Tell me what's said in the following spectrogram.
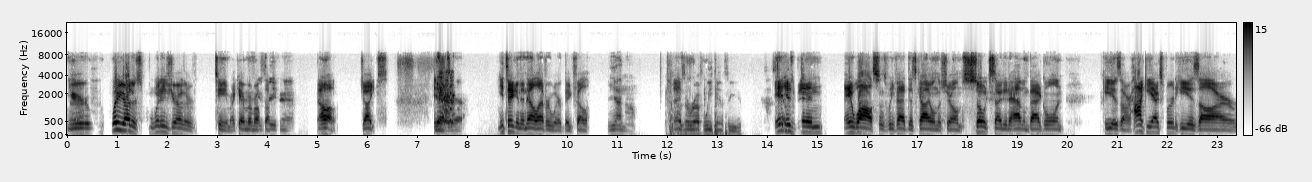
You're. Uh, what are your others? What is your other team? I can't remember off the top. Oh, Jikes. Yeah, yeah. You're taking an L everywhere, big fella. Yeah, I know. It was a rough weekend for you. It has been a while since we've had this guy on the show. I'm so excited to have him back on. He is our hockey expert. He is our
